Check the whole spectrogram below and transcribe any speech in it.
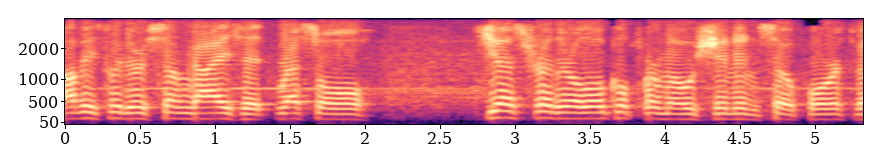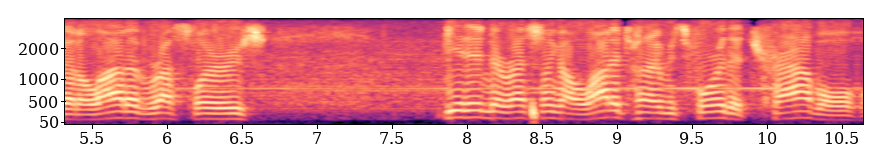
obviously there's some guys that wrestle just for their local promotion and so forth, but a lot of wrestlers get into wrestling a lot of times for the travel.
